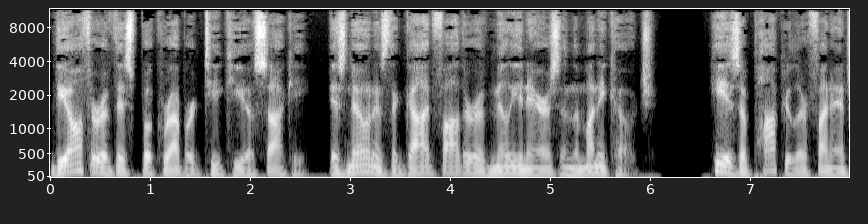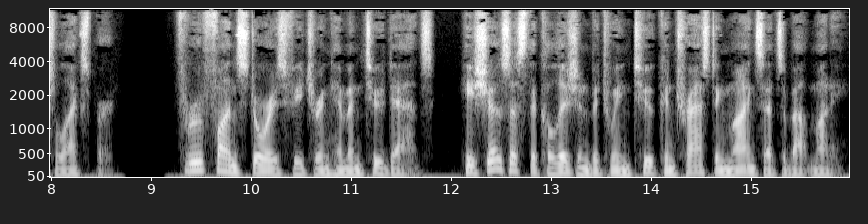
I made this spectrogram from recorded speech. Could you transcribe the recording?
The author of this book, Robert T. Kiyosaki, is known as the godfather of millionaires and the money coach. He is a popular financial expert. Through fun stories featuring him and two dads, he shows us the collision between two contrasting mindsets about money.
